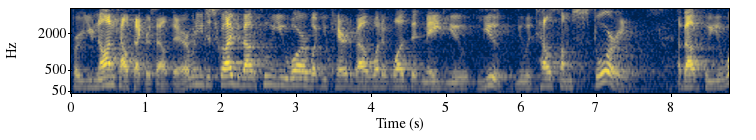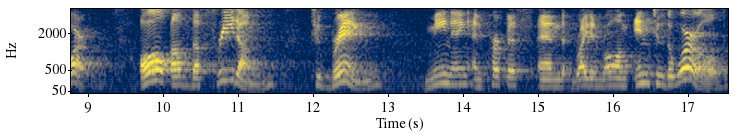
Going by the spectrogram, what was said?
for you non-Caltechers out there. When you described about who you were, what you cared about, what it was that made you you, you would tell some story about who you were. All of the freedom to bring meaning and purpose and right and wrong into the world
